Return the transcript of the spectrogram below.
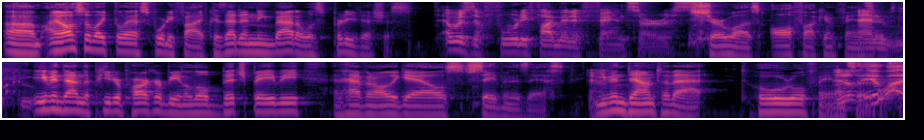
Um, I also like the last 45 because that ending battle was pretty vicious. That was a forty-five minute fan service. Sure was all fucking fan And- service. Even down to Peter Parker being a little bitch baby and having all the gals saving his ass. Even down to that, total fan And a lot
